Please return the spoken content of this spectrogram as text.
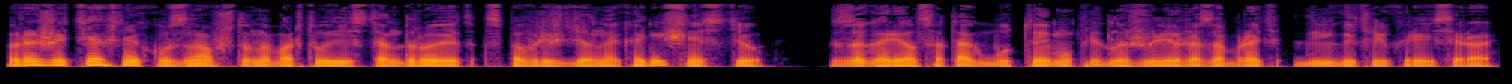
Рыжий техник, узнав, что на борту есть андроид с поврежденной конечностью, загорелся так, будто ему предложили разобрать двигатель крейсера.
